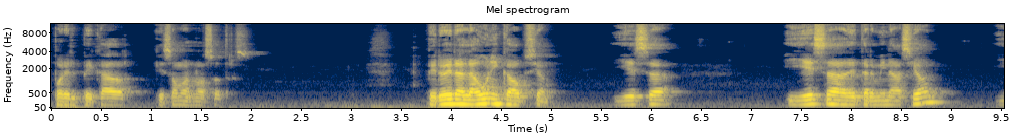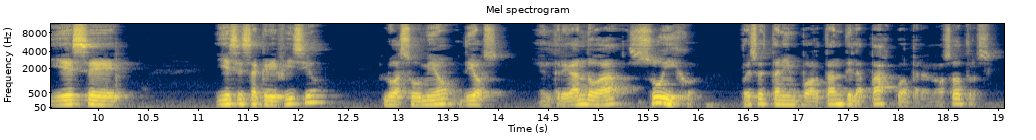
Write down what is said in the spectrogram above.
por el pecador que somos nosotros. Pero era la única opción. Y esa, y esa determinación y ese, y ese sacrificio lo asumió Dios, entregando a su Hijo. Por eso es tan importante la Pascua para nosotros.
